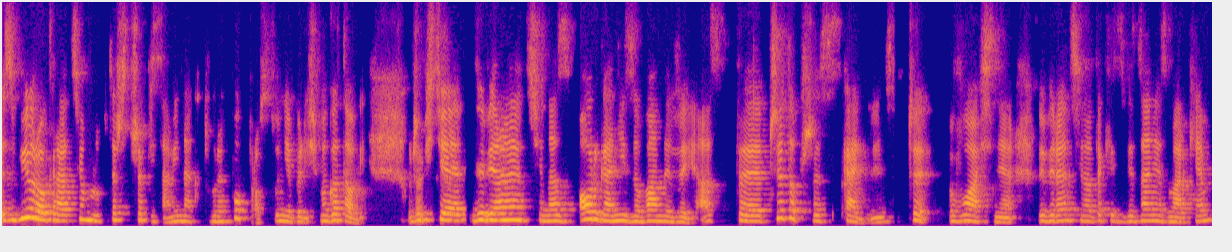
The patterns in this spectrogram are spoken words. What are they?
z biurokracją lub też z przepisami, na które po prostu nie byliśmy gotowi. Oczywiście, wybierając się na zorganizowany wyjazd, e, czy to przez Skype, czy właśnie wybierając się na takie zwiedzanie z Markiem,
